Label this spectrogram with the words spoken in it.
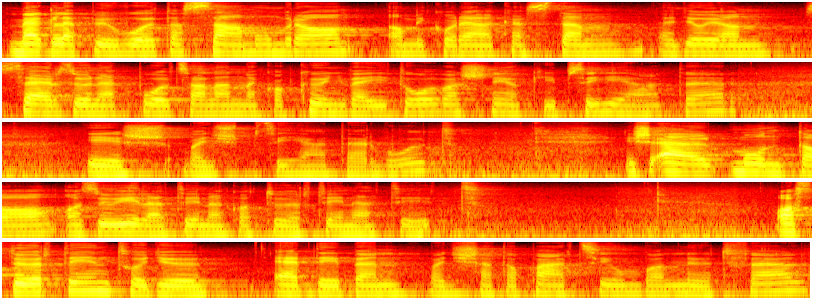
meglepő volt a számomra, amikor elkezdtem egy olyan szerzőnek, Polcálánnak a könyveit olvasni, aki pszichiáter, és, vagyis pszichiáter volt, és elmondta az ő életének a történetét. Az történt, hogy ő Erdélyben, vagyis hát a Párciumban nőtt fel,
